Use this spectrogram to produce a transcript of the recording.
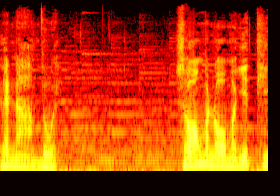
และนามด้วย สองมโนมยิทธิ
